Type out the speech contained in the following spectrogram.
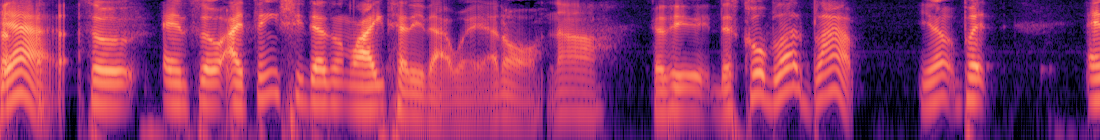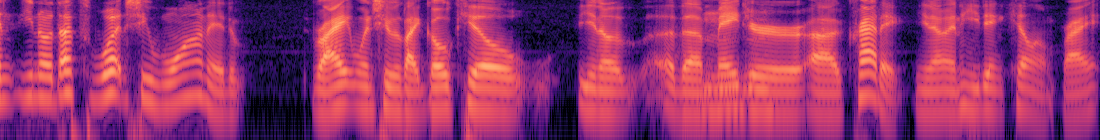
yeah. So and so, I think she doesn't like Teddy that way at all. nah. because he there's cold blood, blah, you know. But and you know that's what she wanted, right? When she was like, "Go kill," you know, uh, the Mhm. major uh, Craddock, you know, and he didn't kill him, right?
